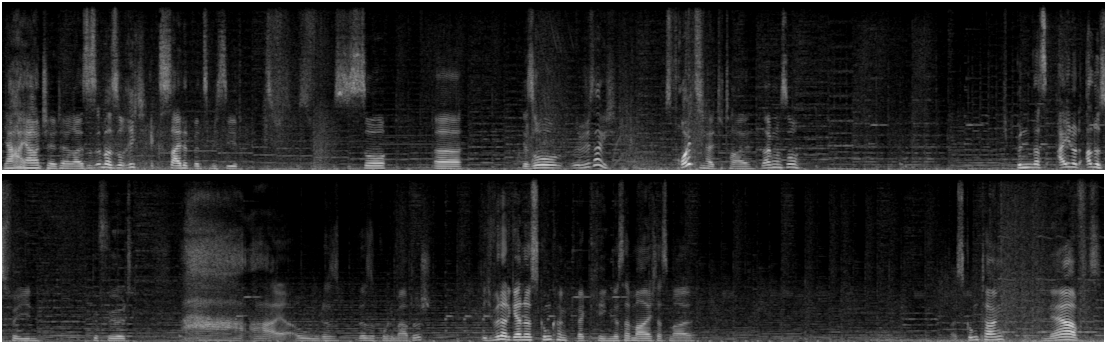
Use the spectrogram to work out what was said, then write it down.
Ja, ja, Chelterra. Es ist immer so richtig excited, wenn es mich sieht. Es ist so, äh, ja so, wie sag ich? Es freut sich halt total. Sagen wir es so. Ich bin das Ein und Alles für ihn gefühlt. Ah, ah ja. Oh, das ist, das ist problematisch. Ich würde halt gerne Skunkang wegkriegen, deshalb mache ich das mal. Weil Skunktank nervt.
